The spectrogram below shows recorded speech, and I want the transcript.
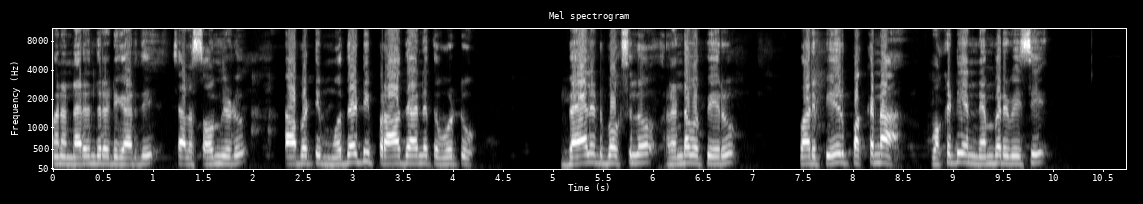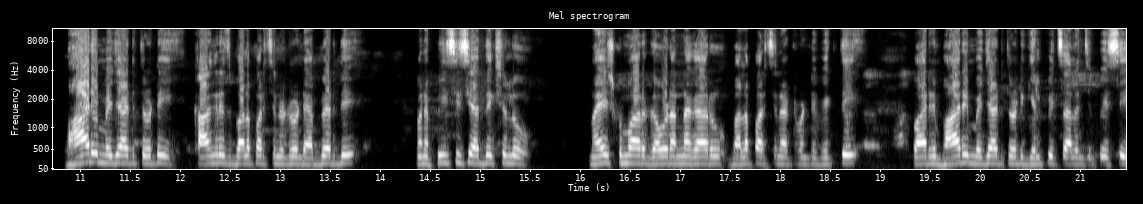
మన నరేందర్ రెడ్డి గారిది చాలా సౌమ్యుడు. కాబట్టి మొదటి ప్రాధాన్యత ఓటు బ్యాలెట్ బాక్స్లో రెండవ పేరు. వారి పేరు పక్కన ఒకటి అని నెంబర్ వేసి భారీ మెజార్టీతోటి కాంగ్రెస్ బలపరిచినటువంటి అభ్యర్థి మన పిసిసి అధ్యక్షులు మహేష్ కుమార్ గౌడ్ అన్న గారు బలపరిచినటువంటి వ్యక్తి. వారిని భారీ మెజార్టీతోటి గెలిపించాలని చెప్పేసి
